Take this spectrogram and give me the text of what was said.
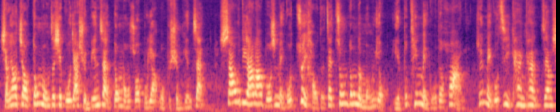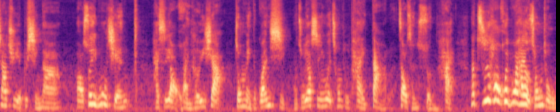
想要叫东盟这些国家选边站，东盟说不要，我不选边站。沙乌地阿拉伯是美国最好的在中东的盟友，也不听美国的话了。所以美国自己看一看，这样下去也不行啊。好，所以目前还是要缓和一下中美的关系啊，主要是因为冲突太大了，造成损害。那之后会不会还有冲突？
